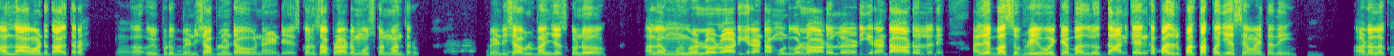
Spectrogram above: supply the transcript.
వాళ్ళు తాగమంటే తాగుతారా? ఇప్పుడు బెండి షాపులు ఉంటే ఒక నైన్టీ వేసుకొని సపరేట్ మూసుకొని మంతారు బెండి షాపులు బంద్ చేసుకుంటూ అలా మునుగోళ్ళు అడిగిరంట మునుగోళ్ళు ఆడోళ్ళు అడిగిరంట ఆడోళ్ళని. అదే బస్సు ఫ్రీ పెట్టే బదులు దానికే ఇంకా పది రూపాయలు తక్కువ చేస్తే ఏమవుతుంది ఆడోళ్ళకు.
